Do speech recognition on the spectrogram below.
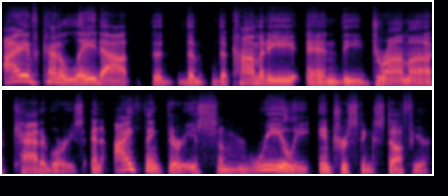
I have kind of laid out the, the, the comedy and the drama categories. And I think there is some really interesting stuff here.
